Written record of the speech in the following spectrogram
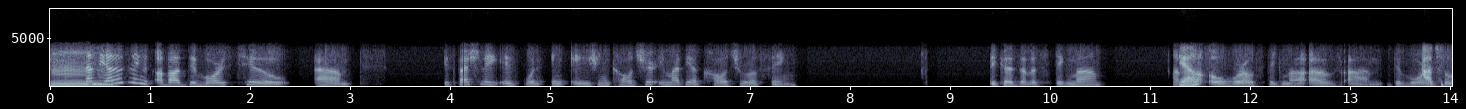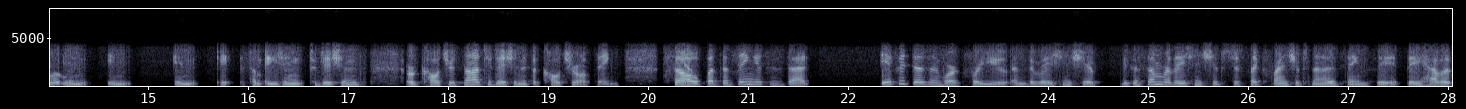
Mm. And the other thing about divorce too, um, especially is when in Asian culture, it might be a cultural thing because of a stigma, yeah. an overall stigma of um, divorce Absolutely. in in in some Asian traditions or culture. It's not a tradition; it's a cultural thing. So, yeah. but the thing is, is that if it doesn't work for you and the relationship, because some relationships, just like friendships and other things, they they have a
